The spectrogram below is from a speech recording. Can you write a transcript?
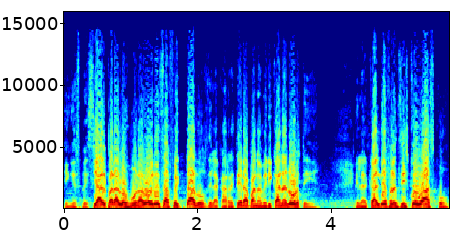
en especial para los moradores afectados de la carretera Panamericana Norte. El alcalde Francisco Vasco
